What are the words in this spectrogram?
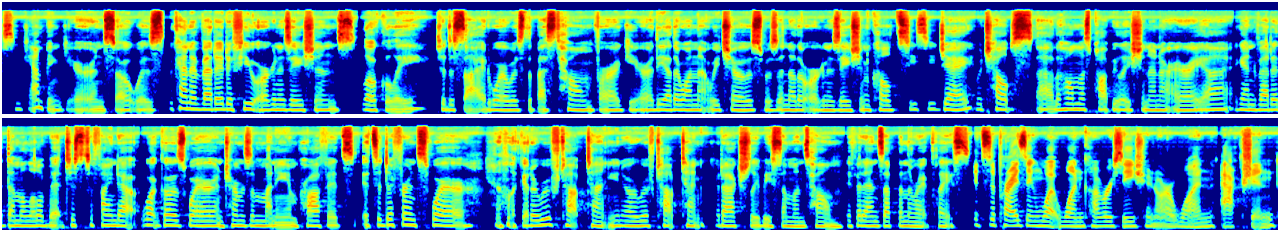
some camping gear. And so it was, we kind of vetted a few organizations locally to decide where was the best home for our gear. The other one that we chose was another organization called CCJ, which helps uh, the homeless population in our area. Again, vetted them a little bit just to find out what goes where in terms of money and profits it's a difference where look at a rooftop tent, you know, a rooftop tent could actually be someone's home if it ends up in the right place. It's surprising what one conversation or one action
